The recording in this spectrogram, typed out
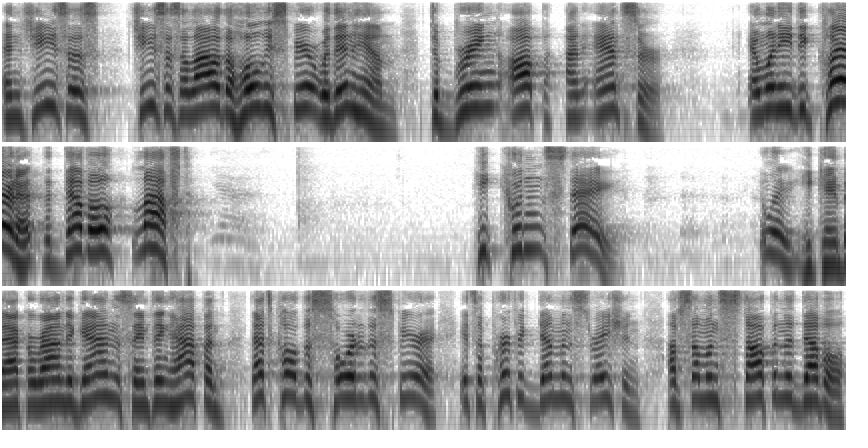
And Jesus Jesus allowed the Holy Spirit within him to bring up an answer. And when he declared it, the devil left. He couldn't stay. He came back around again, the same thing happened. That's called the sword of the Spirit. It's a perfect demonstration of someone stopping the devil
